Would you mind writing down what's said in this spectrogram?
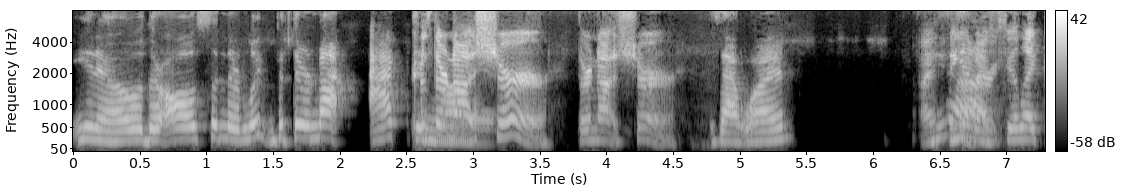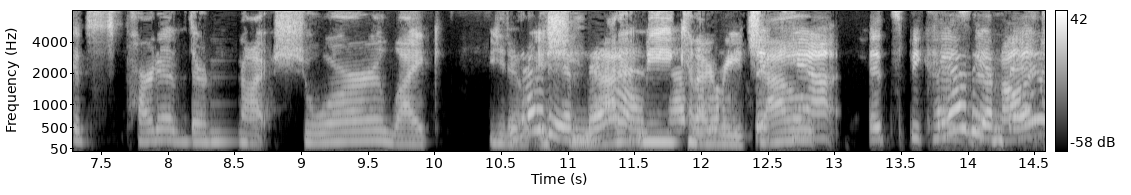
you know, they're all of a sudden they're looking, but they're not acting. Because they're not it. sure. They're not sure. Is that why? I think yeah, I feel like it's part of they're not sure. Like you know, is she mad at me? Can I reach they out? It's because they are not man.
